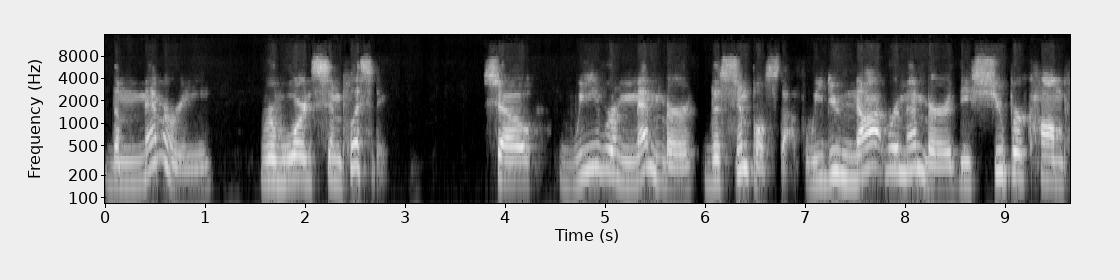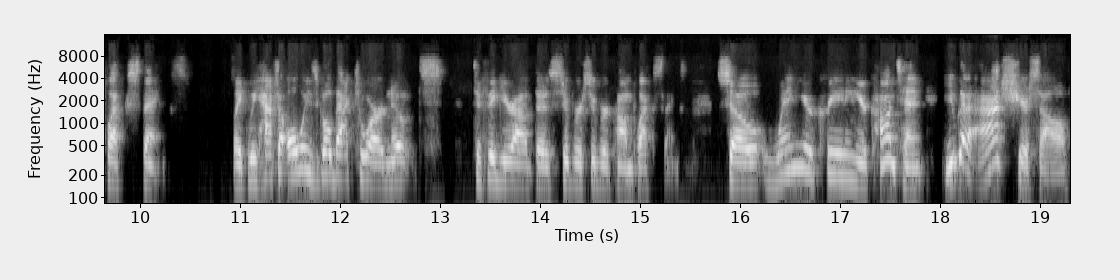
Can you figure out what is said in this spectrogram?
the memory rewards simplicity. So we remember the simple stuff. We do not remember the super complex things. Like we have to always go back to our notes to figure out those super, super complex things. So when you're creating your content, you've got to ask yourself,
